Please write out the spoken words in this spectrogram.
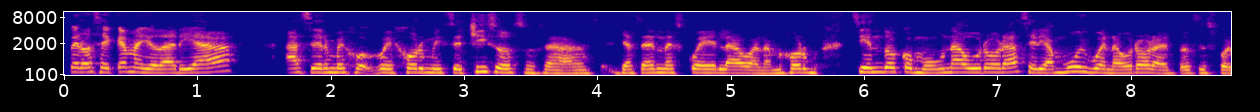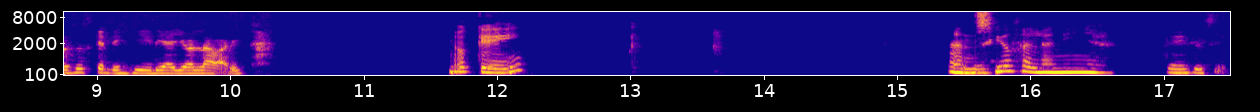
Pero sé que me ayudaría a hacer mejor, mejor mis hechizos, o sea, ya sea en la escuela o a lo mejor siendo como una aurora, sería muy buena aurora, entonces por eso es que elegiría yo la varita. Ok. Ansiosa la niña. Sí, sí, sí.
